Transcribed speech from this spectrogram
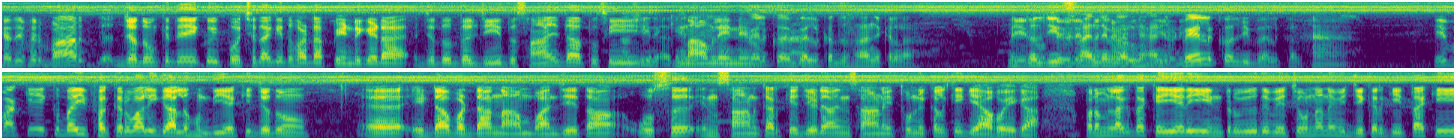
ਕਦੇ ਫਿਰ ਬਾਹਰ ਜਦੋਂ ਕਿਤੇ ਕੋਈ ਪੁੱਛਦਾ ਕਿ ਤੁਹਾਡਾ ਪਿੰਡ ਕਿਹੜਾ ਹੈ, ਜਦੋਂ ਦਲਜੀਤ ਦਸਾਂਝ ਦਾ ਤੁਸੀਂ ਨਾਮ ਲੈਂਦੇ ਹੋ? ਬਿਲਕੁਲ ਬਿਲਕੁਲ ਦਸਾਂਝ ਕਲਾਂ। ਦਲਜੀਤ ਸਾਂਝ ਵੇਲੇ ਬਣਾਉਂਦੇ ਹਾਂਜੀ ਬਿਲਕੁਲ ਜੀ ਬਿਲਕੁਲ। ਹਾਂ। ਇਹ ਵਾਕਈ ਇੱਕ ਬਾਈ ਫਕਰ ਵਾਲੀ ਗੱਲ ਹੁੰਦੀ ਹੈ ਕਿ ਜਦੋਂ ਐਡਾ ਵੱਡਾ ਨਾਮ ਬਣ ਜੇ ਤਾਂ ਉਸ ਇਨਸਾਨ ਕਰਕੇ ਜਿਹੜਾ ਇਨਸਾਨ ਇੱਥੋਂ ਨਿਕਲ ਕੇ ਗਿਆ ਹੋਏਗਾ। ਪਰ ਮੈਨੂੰ ਲੱਗਦਾ ਕਈ ਵਾਰੀ ਇੰਟਰਵਿਊ ਦੇ ਵਿੱਚ ਉਹਨਾਂ ਨੇ ਵੀ ਜ਼ਿਕਰ ਕੀਤਾ ਕਿ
